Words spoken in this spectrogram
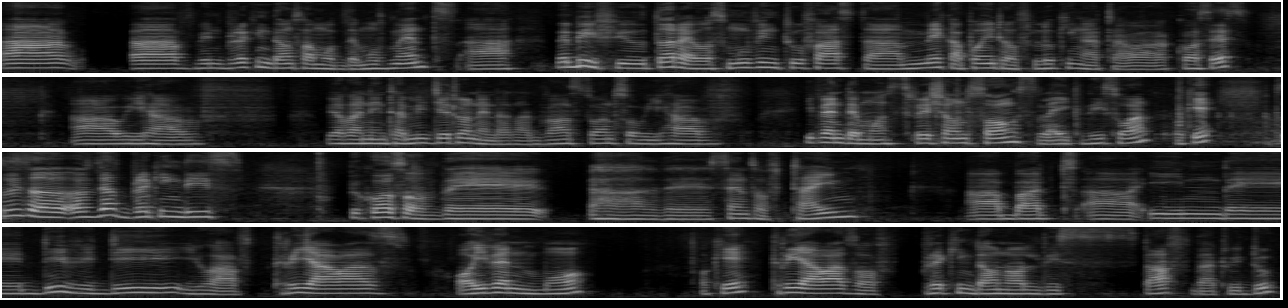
Uh i've been breaking down some of the movements. Uh maybe if you thought i was moving too fast uh, make a point of looking at our courses. Uh we have we have an intermediate one and an advanced one. So we have even demonstration songs like this one okay? So this uh, i was just breaking this because of the uh, the sense of time uh, but uh, in the dvd you have three hours or even more okay three hours of breaking down all this stuff that we do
